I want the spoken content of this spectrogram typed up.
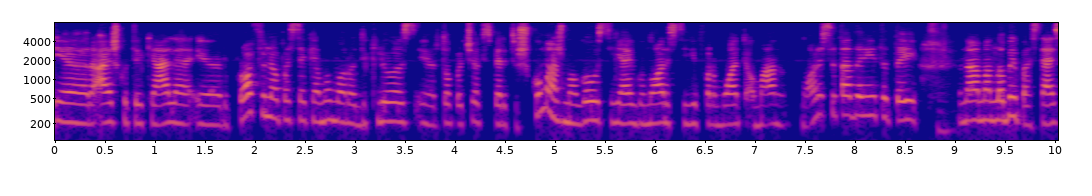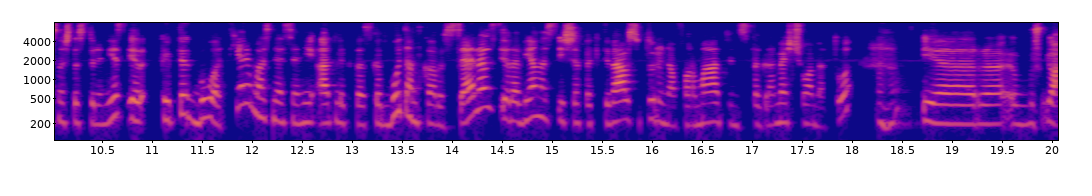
Ir aišku, tai kelia ir profilio pasiekiamumo rodiklius, ir tuo pačiu ekspertiškumą žmogaus, jeigu norisi jį formuoti, o man norisi tą daryti, tai, na, man labai pasteisino šitas turinys. Ir kaip tik buvo tyrimas neseniai atliktas, kad būtent karuselės yra vienas iš efektyviausių geriausių turinio formatų Instagrame šiuo metu. Mhm. Ir jo,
